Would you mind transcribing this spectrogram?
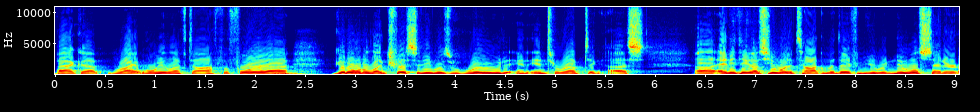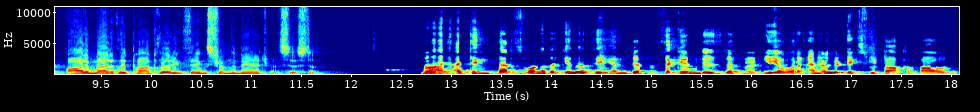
back up right where we left off before uh, good old electricity was rude and interrupting us. Uh, anything else you want to talk about there from your renewal center, automatically populating things from the management system? No, I, I think that's one of the killer thing. And def- second is definitely our analytics we talk about.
